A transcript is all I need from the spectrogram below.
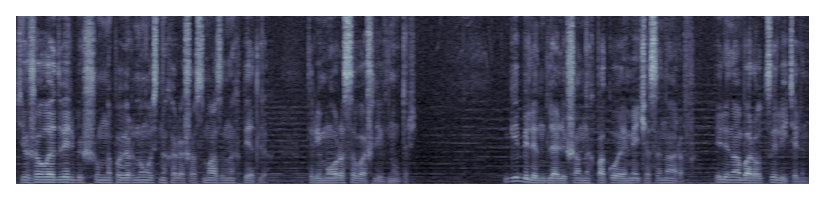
Тяжелая дверь бесшумно повернулась на хорошо смазанных петлях. Три Мороса вошли внутрь. Гибелен для лишенных покоя меч Асенаров. Или наоборот, целителен.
